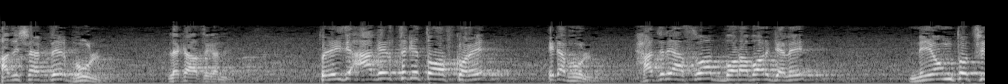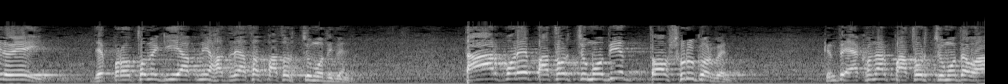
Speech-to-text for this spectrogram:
হাজির সাহেবদের ভুল লেখা আছে এখানে। তো এই যে আগের থেকে তফ করে, এটা ভুল। হাজরে আসওয়াদ বরাবর গেলে নিয়ম তো ছিল এই যে প্রথমে গিয়ে আপনি হাজরে আসাদ পাথর চুমো দিবেন। তারপরে পাথর চুমো দিয়ে তফ শুরু করবেন। কিন্তু এখন আর পাথর চুমো দেওয়া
